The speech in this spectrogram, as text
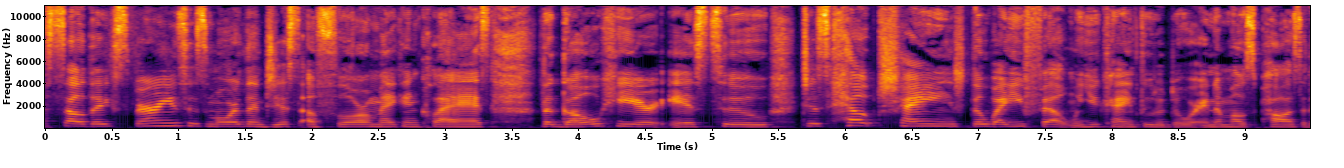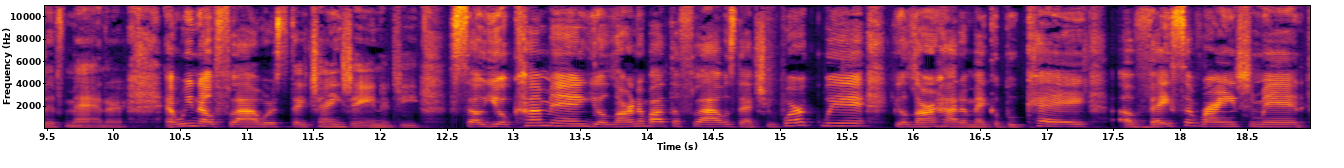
So the experience is more than just a floral making class. The goal here is to just help change the way you felt when you came through the door in the most positive manner. And we know flowers, they change your energy. So you'll come in, you'll learn about the flowers that you work with, you'll learn how to make a bouquet, a vase arrangement,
